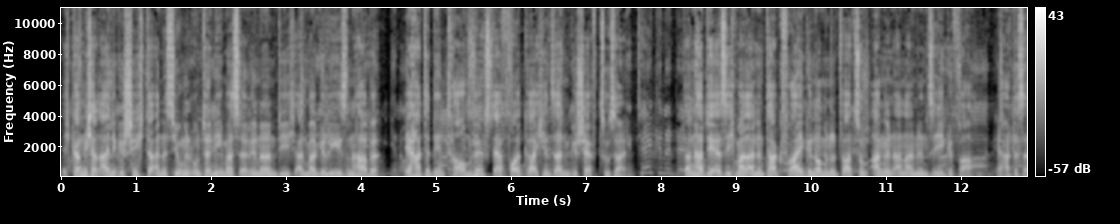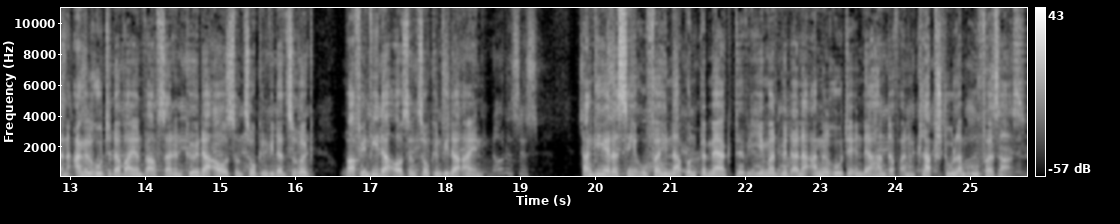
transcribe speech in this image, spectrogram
Ich kann mich an eine Geschichte eines jungen Unternehmers erinnern, die ich einmal gelesen habe. Er hatte den Traum, höchst erfolgreich in seinem Geschäft zu sein. Dann hatte er sich mal einen Tag freigenommen und war zum Angeln an einen See gefahren. Er hatte seine Angelrute dabei und warf seinen Köder aus und zog ihn wieder zurück, warf ihn wieder aus und zog ihn wieder ein. Dann ging er das Seeufer hinab und bemerkte, wie jemand mit einer Angelrute in der Hand auf einem Klappstuhl am Ufer saß.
